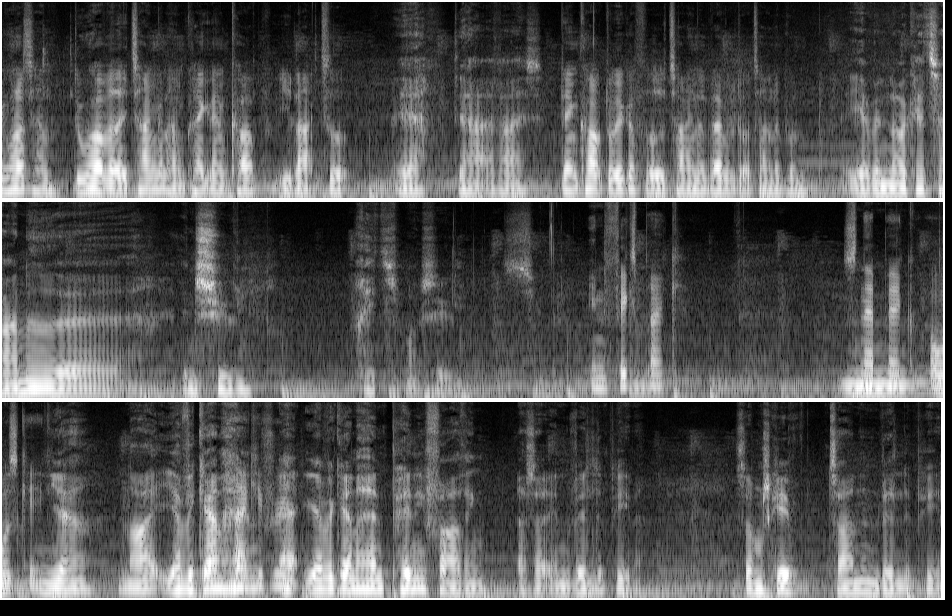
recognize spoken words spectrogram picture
Jonathan, du har været i tankerne omkring den kop i lang tid. Ja, det har jeg faktisk. Den kop, du ikke har fået tegnet, hvad vil du have tegnet på den? Jeg vil nok have tegnet øh, en cykel. Rigtig smuk cykel. En fixback? Snapback? Mm, Overskæg? Ja, nej, jeg vil gerne have, Nike en, jeg vil gerne have en penny farthing, altså en væltepeter. Så måske tegne en væltepeter.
